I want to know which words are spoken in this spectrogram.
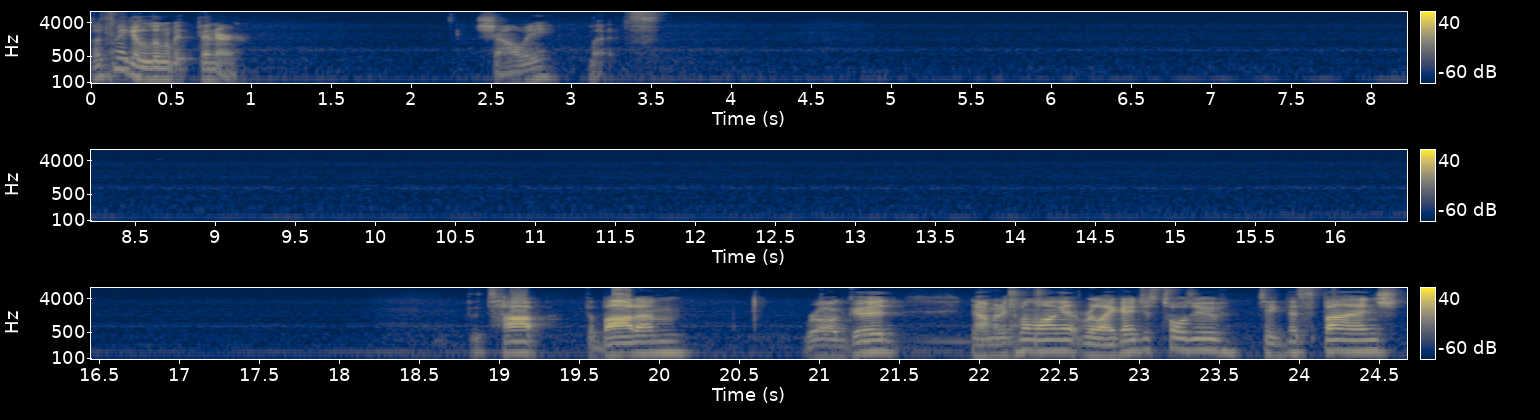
Let's make it a little bit thinner. Shall we? Let's. The top, the bottom, we're all good. Now I'm going to come along it, We're like I just told you, take the sponge,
